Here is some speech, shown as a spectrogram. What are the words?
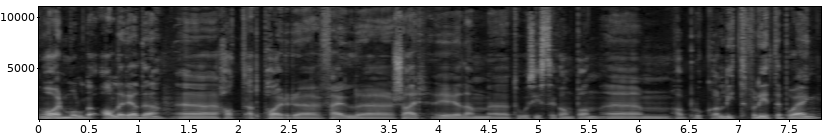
nå har Molde allerede eh, hatt et par eh, feilskjær i de eh, to siste kampene. Eh, har plukka litt for lite poeng,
